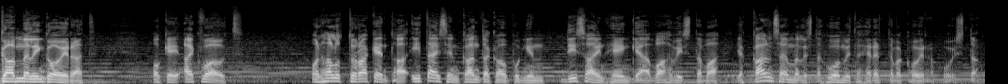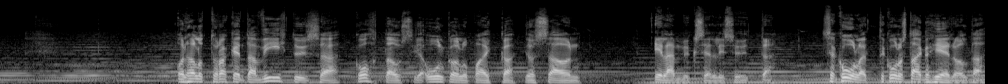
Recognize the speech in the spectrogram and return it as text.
Gammelin koirat. Okei, okay, I quote. On haluttu rakentaa itäisen kantakaupungin design-henkeä vahvistava ja kansainvälistä huomiota herättävä koirapuisto. On haluttu rakentaa viihtyisää kohtaus- ja ulkoilupaikka, jossa on elämyksellisyyttä. Sä kuulet, te kuulostaa aika hienolta.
